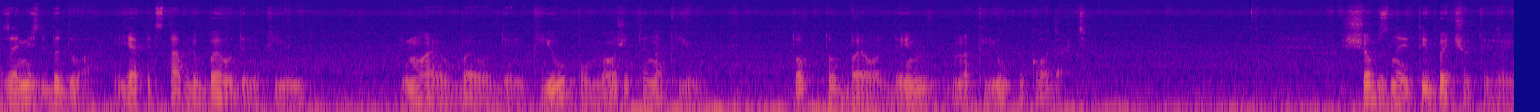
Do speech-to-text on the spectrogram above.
Замість B2 я підставлю B1Q і маю B1Q помножити на Q. Тобто B1 на Q у квадраті. Щоб знайти B4,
